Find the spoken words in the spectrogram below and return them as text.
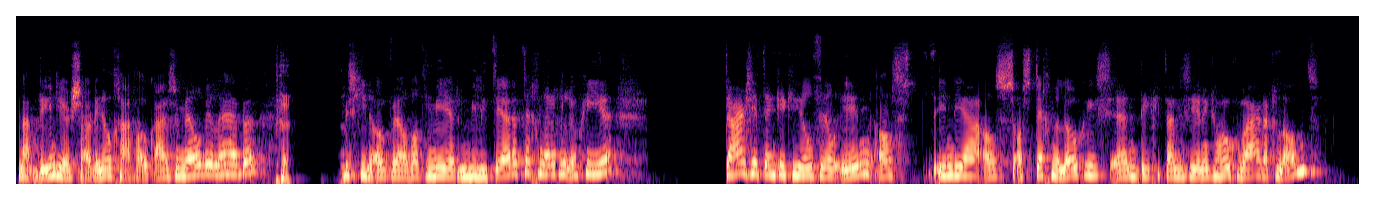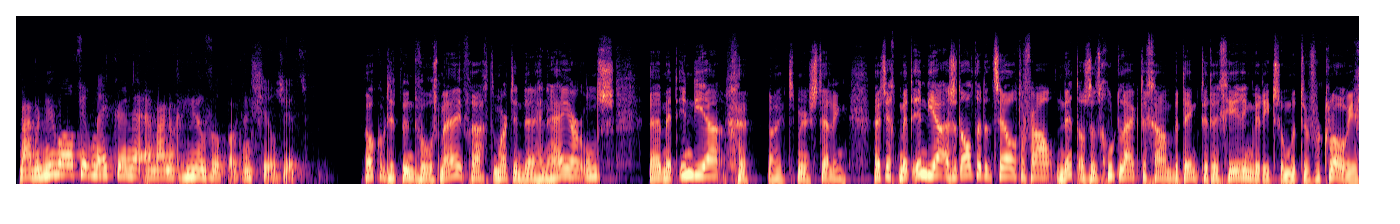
Nou, de Indiërs zouden heel graag ook ASML willen hebben. Misschien ook wel wat meer militaire technologieën. Daar zit denk ik heel veel in als India als, als technologisch en digitaliseringshoogwaardig land waar we nu al veel mee kunnen en waar nog heel veel potentieel zit. Ook op dit punt volgens mij vraagt Martin de Henheijer ons uh, met India, nou het is meer een stelling. Hij zegt met India is het altijd hetzelfde verhaal. Net als het goed lijkt te gaan bedenkt de regering weer iets om het te verklooien.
